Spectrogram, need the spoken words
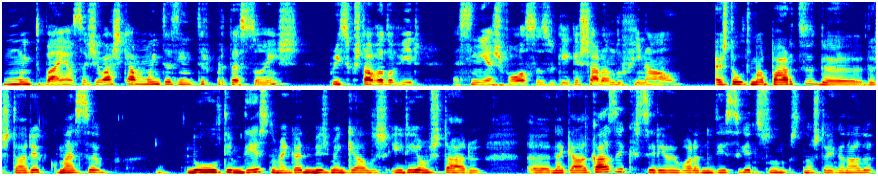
muito bem, ou seja, eu acho que há muitas interpretações, por isso gostava de ouvir assim as vossas, o que é que acharam do final. Esta última parte da, da história começa no último dia, se não me engano, mesmo em que eles iriam estar ah, naquela casa e que seriam embora no dia seguinte, se não, se não estou enganada.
